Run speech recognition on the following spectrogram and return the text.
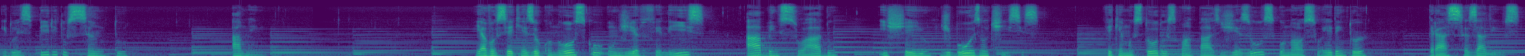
e do Espírito Santo. Amém. E a você que rezou conosco, um dia feliz abençoado e cheio de boas notícias. Fiquemos todos com a paz de Jesus, o nosso Redentor. Graças a Deus.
